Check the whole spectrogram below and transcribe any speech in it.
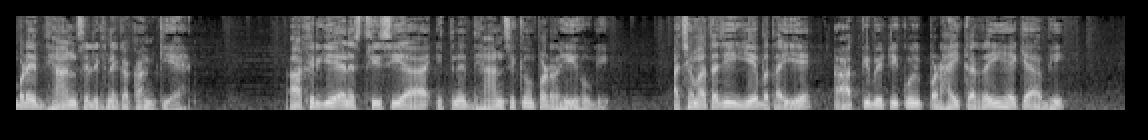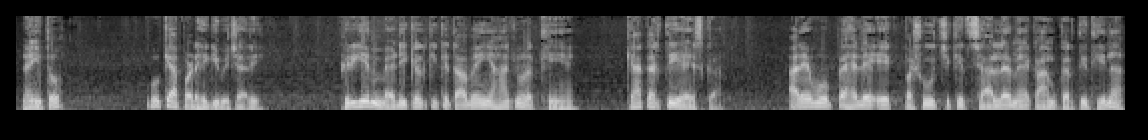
बड़े ध्यान से लिखने का काम किया है। आखिर ये एनेस्थीसिया इतने ध्यान से क्यों पढ़ रही होगी? अच्छा माता जी ये बताइए, आपकी बेटी कोई पढ़ाई कर रही है क्या अभी? नहीं तो? वो क्या पढ़ेगी बेचारी? फिर ये मेडिकल की किताबें यहाँ क्यों रखी हैं? क्या करती है इसका? अरे, वो पहले एक पशु चिकित्सालय में काम करती थी ना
